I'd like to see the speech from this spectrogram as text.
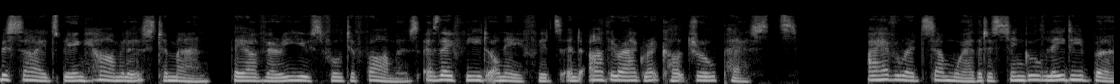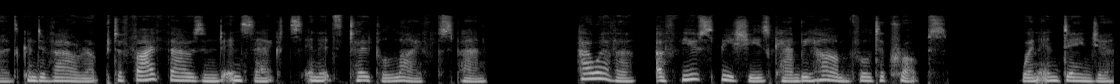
Besides being harmless to man, they are very useful to farmers as they feed on aphids and other agricultural pests. I have read somewhere that a single ladybird can devour up to 5,000 insects in its total lifespan. However, a few species can be harmful to crops. When in danger,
